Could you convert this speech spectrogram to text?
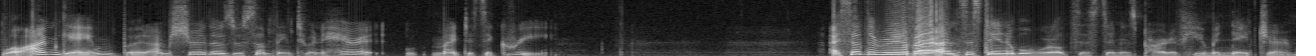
Well, I'm game, but I'm sure those with something to inherit might disagree. I said the root of our unsustainable world system is part of human nature.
